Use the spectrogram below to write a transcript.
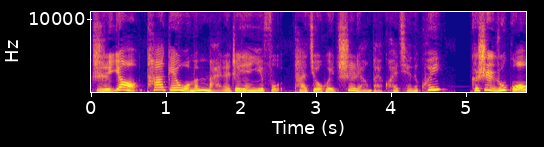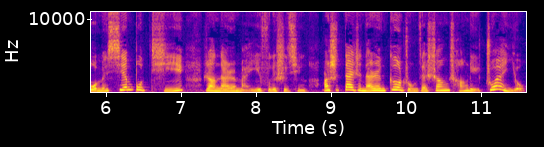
只要他给我们买了这件衣服，他就会吃两百块钱的亏。可是如果我们先不提让男人买衣服的事情，而是带着男人各种在商场里转悠，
